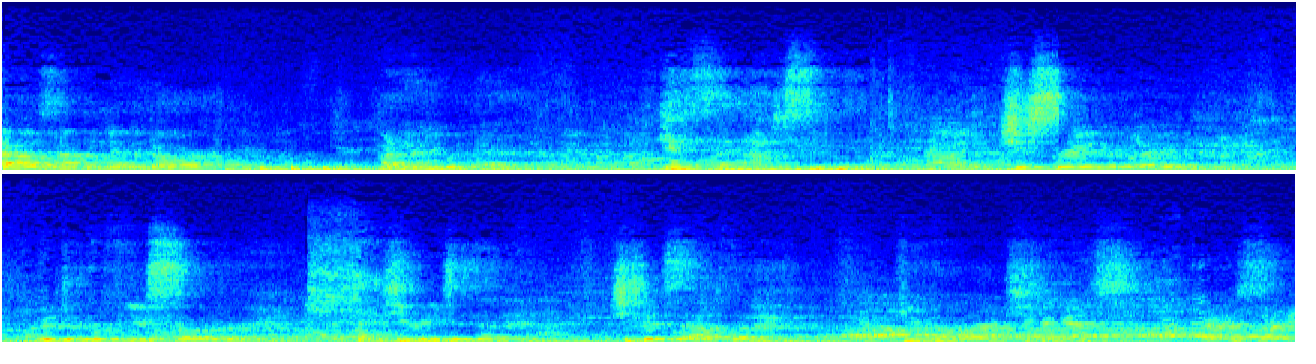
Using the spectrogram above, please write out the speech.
Al's knocking at the door. Honey, are you in there? Yes, I'm just in She's spraying the blade. There's a profuse odor. She reaches in. She gets out the cucumber and she begins and starting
